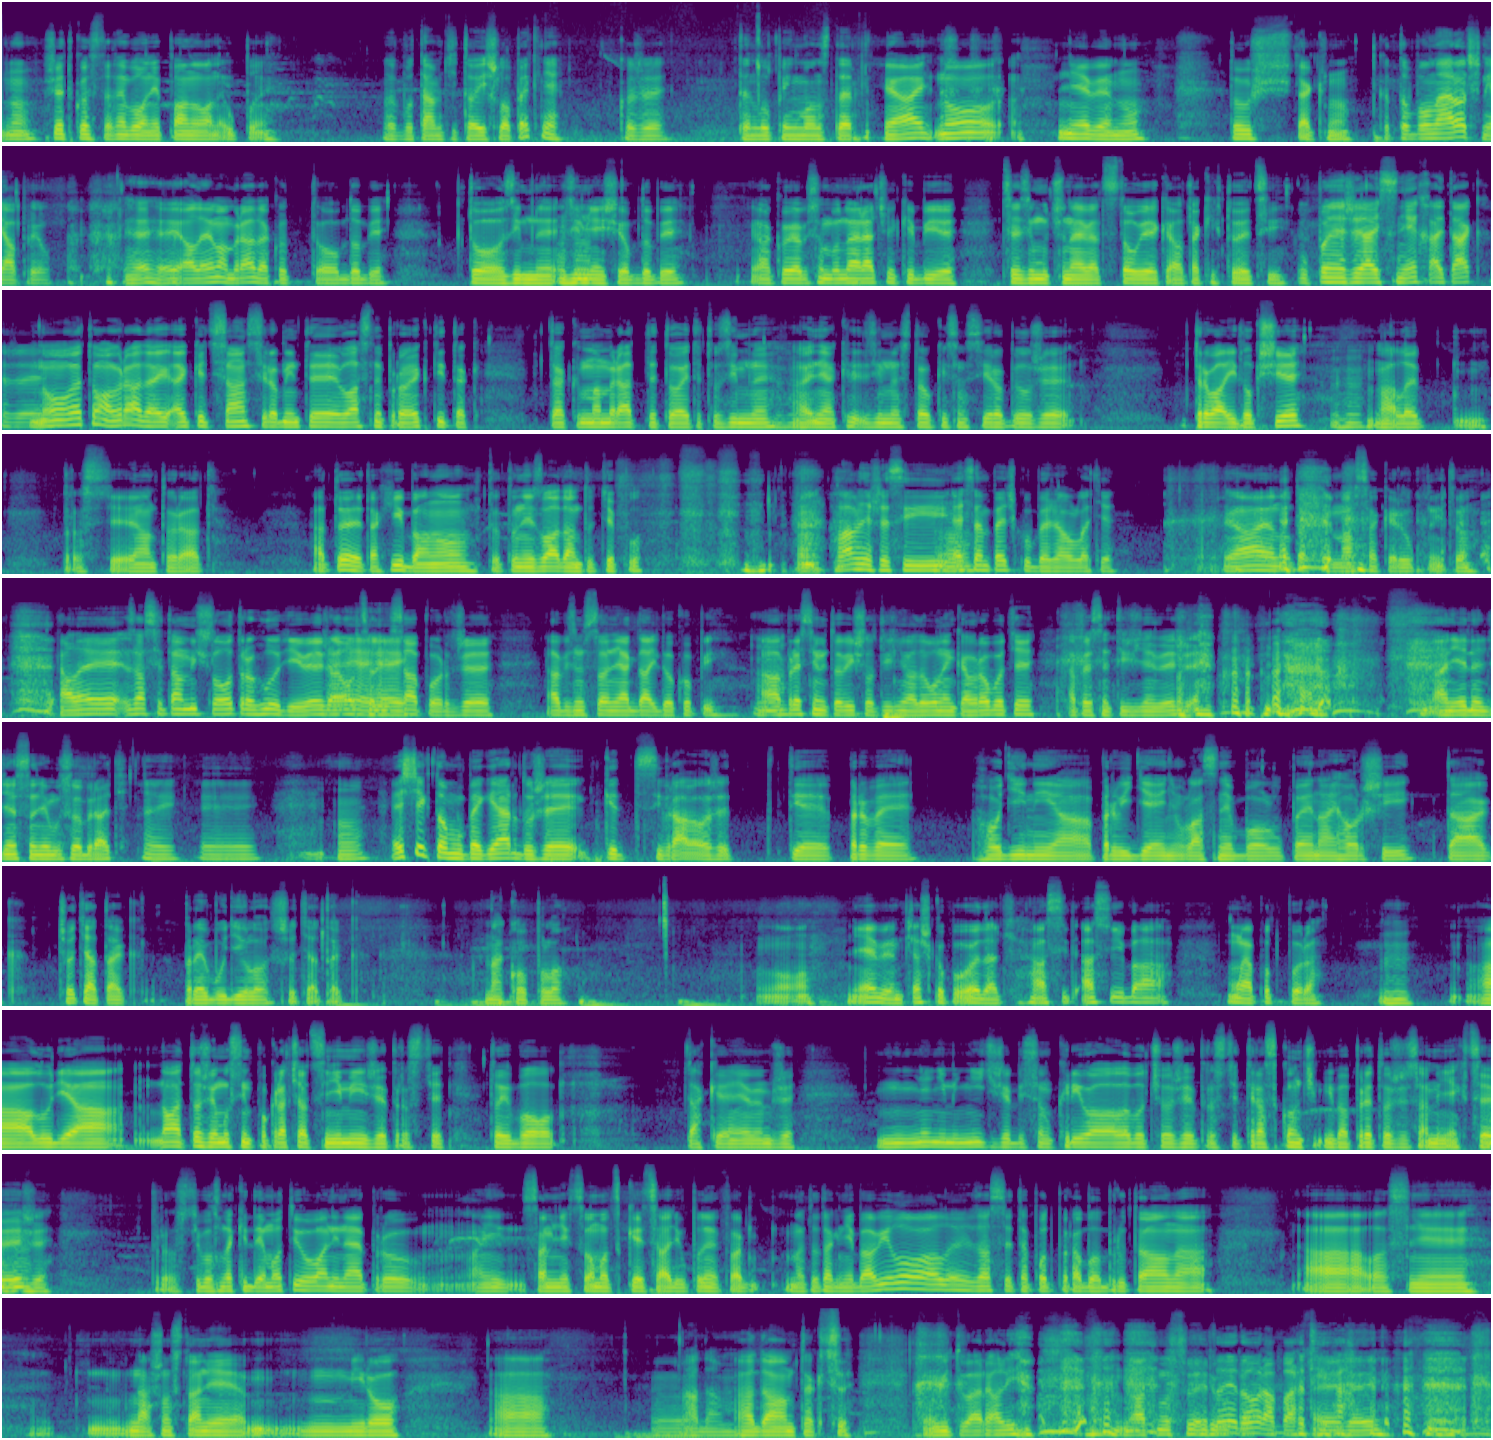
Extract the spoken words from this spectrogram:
no, všetko ostatné bolo neplánované úplne. Lebo tam ti to išlo pekne. Akože ten looping monster. Ja no, neviem, no. to už tak no. To bol náročný apríl. Hej, hej, ale ja mám rád ako to obdobie, to zimné, uh-huh. zimnejšie obdobie. Ako ja by som bol najradšej, keby je cez zimu čo najviac stoviek a takýchto vecí. Úplne, že aj sneh, aj tak? Že... No ja to mám rád, aj, aj keď sám si robím tie vlastné projekty, tak, tak mám rád tieto, aj tieto zimné, uh-huh. aj nejaké zimné stovky som si robil, že trvali dlhšie, uh-huh. ale proste ja mám to rád. A to je tá chyba, no, toto nezvládam, to teplo. Hlavne, že si no. SMPčku bežal v lete. Ja, no tak to je masaker úplný to. Ale zase tam išlo o troch ľudí, vieš, hey, a o celý hey. support, že aby sme sa nejak dali dokopy. Mm. A mhm. presne mi to vyšlo týždňová dovolenka v robote a presne týždeň, vieš, že ani jeden deň som nemusel brať. Hej, hej. No. Ešte k tomu backyardu, že keď si vravel, že tie prvé hodiny a prvý deň vlastne bol úplne najhorší, tak čo ťa tak prebudilo, čo ťa tak nakoplo? No, neviem, ťažko povedať. Asi, asi iba moja podpora. Mm-hmm. A ľudia, no a to, že musím pokračovať s nimi, že proste to je bolo také, neviem, že není mi nič, že by som krýval alebo čo, že proste teraz skončím iba preto, že sa mi nechce, mm-hmm. že proste bol som taký demotivovaný najprv, ani sa mi nechcel moc kecať, úplne fakt ma to tak nebavilo, ale zase tá podpora bola brutálna a vlastne v našom stane Miro a e, Adam. Adam, tak vytvárali atmosféru. To je dobrá partia. Hej, hej.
